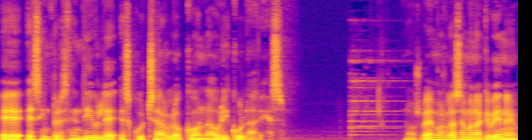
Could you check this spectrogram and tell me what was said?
eh, es imprescindible escucharlo con auriculares. Nos vemos la semana que viene.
